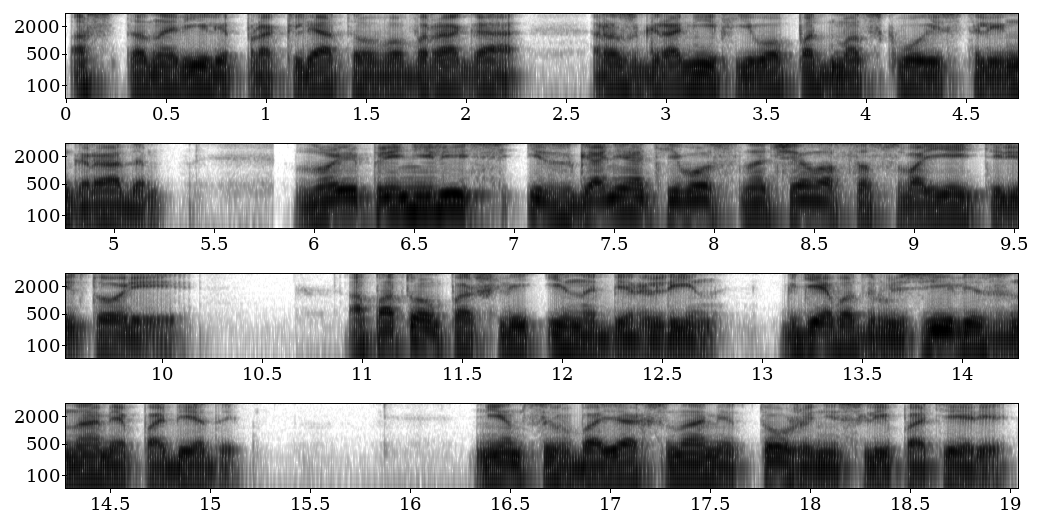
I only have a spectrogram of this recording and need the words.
остановили проклятого врага, разгромив его под Москвой и Сталинградом, но и принялись изгонять его сначала со своей территории, а потом пошли и на Берлин, где водрузили знамя победы. Немцы в боях с нами тоже несли потери,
